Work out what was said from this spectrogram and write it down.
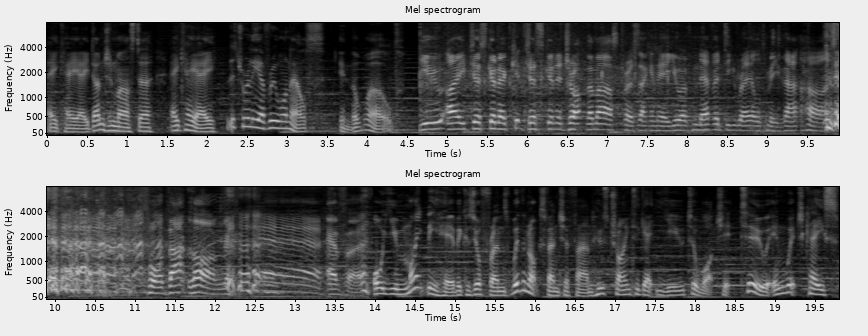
aka Dungeon Master, aka literally everyone else in the world. You, I just gonna just gonna drop the mask for a second here. You have never derailed me that hard for that long. Yeah. Ever. Or you might be here because you're friends with an Oxventure fan who's trying to get you to watch it too, in which case,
